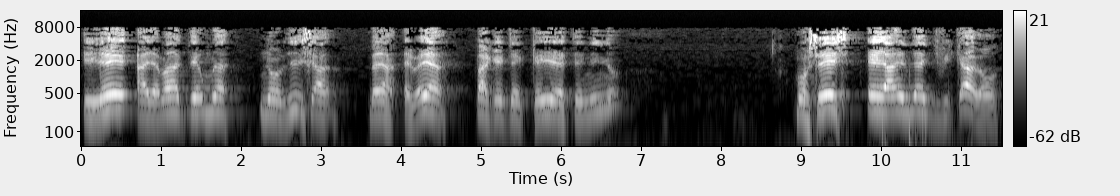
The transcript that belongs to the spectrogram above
iré a llamarte una nodriza de la hebrea para que te críe este niño. Moisés era identificado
